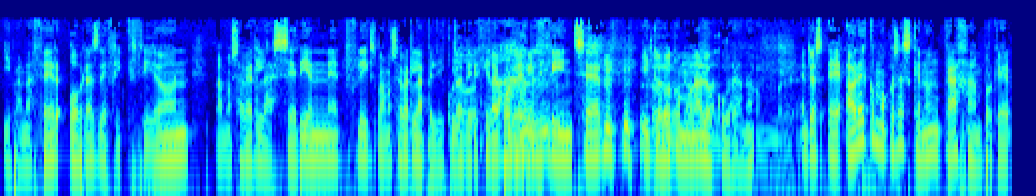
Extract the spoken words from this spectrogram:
y van a hacer obras de ficción, vamos a ver la serie en Netflix, vamos a ver la película Total. dirigida por David Fincher y todo, como una locura, falta, ¿no? hombre. Entonces, eh, ahora hay como cosas que no encajan, porque,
